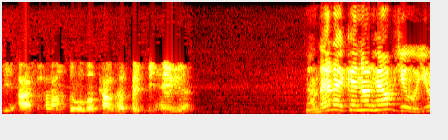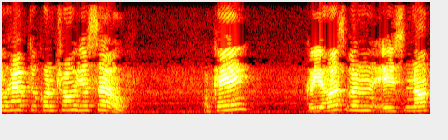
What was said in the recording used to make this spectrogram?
She asked how to overcome her bad behavior. Now that I cannot help you. You have to control yourself. Okay? Because your husband is not,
